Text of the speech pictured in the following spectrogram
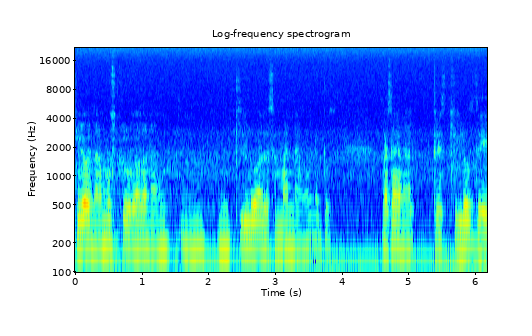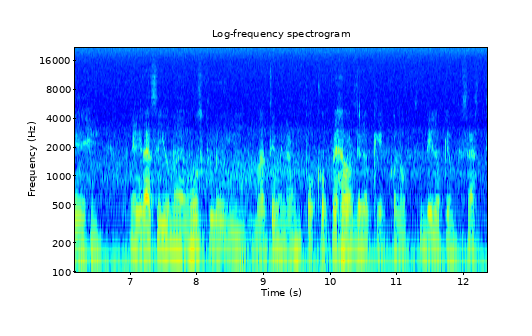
quiero ganar músculo, voy a ganar un, kilo a la semana. Bueno, pues vas a ganar 3 kilos de, de, grasa y uno de músculo y vas a terminar un poco peor de lo que con lo, de lo que empezaste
